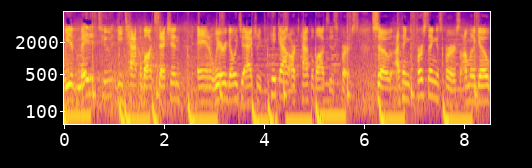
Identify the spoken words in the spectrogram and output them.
We have made it to the tackle box section, and we're going to actually pick out our tackle boxes first. So I think first thing is first. I'm gonna go.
